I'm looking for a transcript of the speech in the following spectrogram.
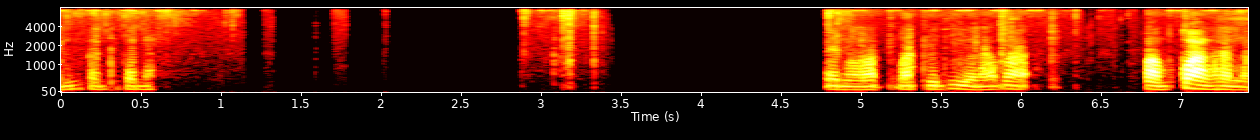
ปันปันปันนะเป็นวัดวัดพื้นที่อยู่นะว่า ความกว้างขนาดไหน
